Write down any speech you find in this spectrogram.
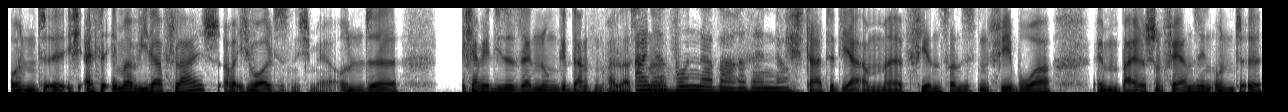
Und äh, ich esse immer wieder Fleisch, aber ich wollte es nicht mehr. Und äh, ich habe ja diese Sendung Gedankenpalast. Eine ne? wunderbare Sendung. Die startet ja am äh, 24. Februar im bayerischen Fernsehen und äh,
